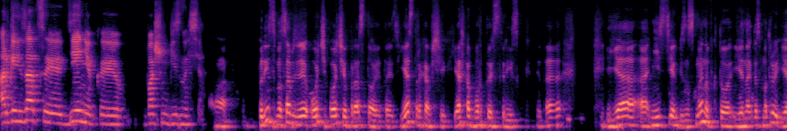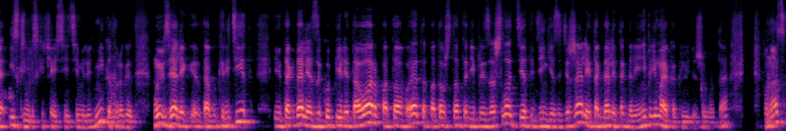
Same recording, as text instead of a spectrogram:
организации денег и в вашем бизнесе. Принцип, на самом деле, очень, очень простой. То есть я страховщик, я работаю с рисками. Да? Я а, не из тех бизнесменов, кто, я иногда смотрю, я искренне восхищаюсь этими людьми, которые говорят, мы взяли э, там кредит и так далее, закупили товар, потом это, потом что-то не произошло, те-то деньги задержали и так далее, и так далее. Я не понимаю, как люди живут, да. У нас,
